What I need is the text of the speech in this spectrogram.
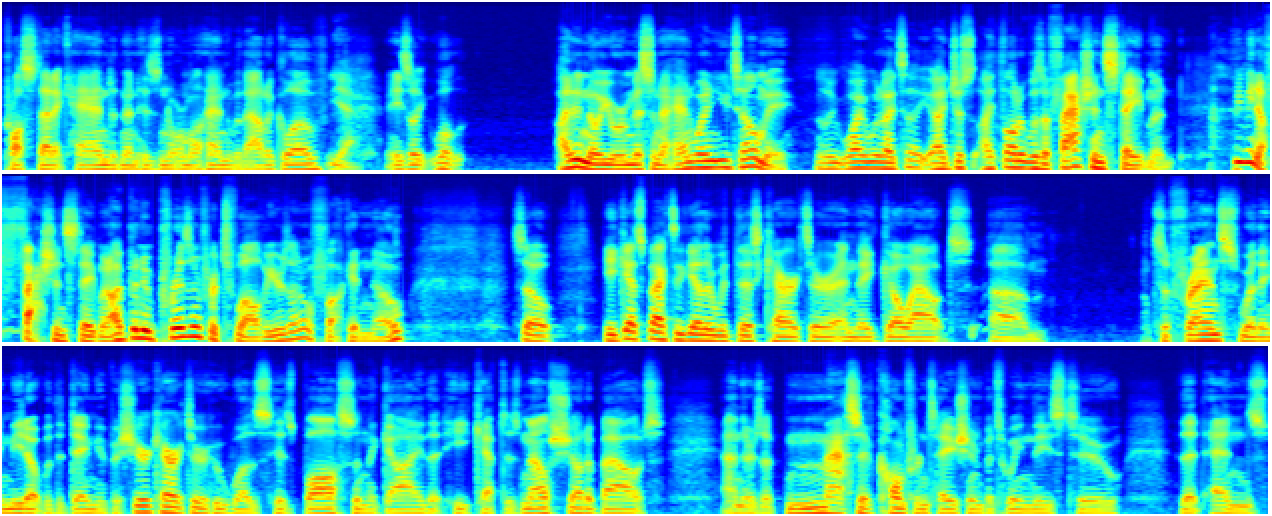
prosthetic hand, and then his normal hand without a glove." Yeah. and he's like, "Well, I didn't know you were missing a hand. Why didn't you tell me?" Like, Why would I tell you? I just I thought it was a fashion statement. Do you mean a fashion statement? I've been in prison for 12 years. I don't fucking know. So he gets back together with this character and they go out um, to France, where they meet up with the Demián Bichir character, who was his boss and the guy that he kept his mouth shut about. And there's a massive confrontation between these two that ends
